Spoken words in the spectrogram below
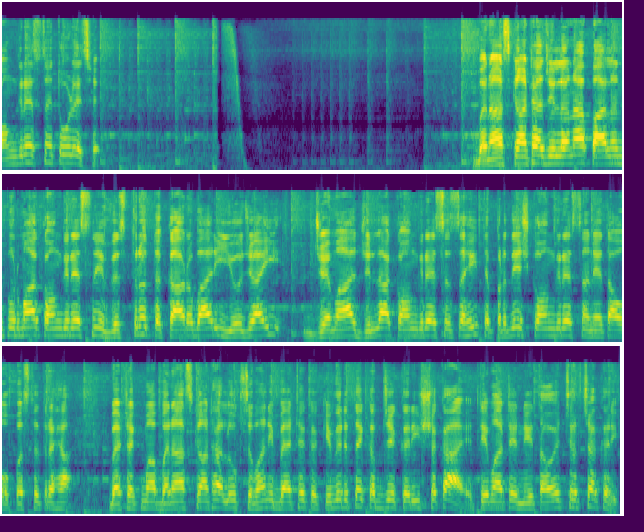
કોંગ્રેસને તોડે છે. બનાસકાંઠા જિલ્લાના પાલનપુરમાં કોંગ્રેસની વિસ્તૃત કારોબારી યોજાઈ, જેમાં જિલ્લા કોંગ્રેસ સહિત પ્રદેશ કોંગ્રેસના નેતાઓ ઉપસ્થિત રહ્યા. બેઠકમાં બનાસકાંઠા લોકસભાની બેઠક કેવી રીતે કબજે કરી શકાય તે માટે નેતાઓએ ચર્ચા કરી.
